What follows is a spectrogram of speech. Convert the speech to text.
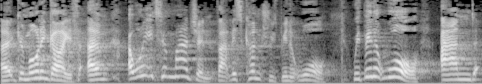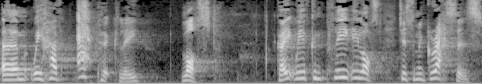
Uh, good morning, guys. Um, I want you to imagine that this country's been at war. We've been at war, and um, we have epically lost. Okay, we have completely lost to some aggressors,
